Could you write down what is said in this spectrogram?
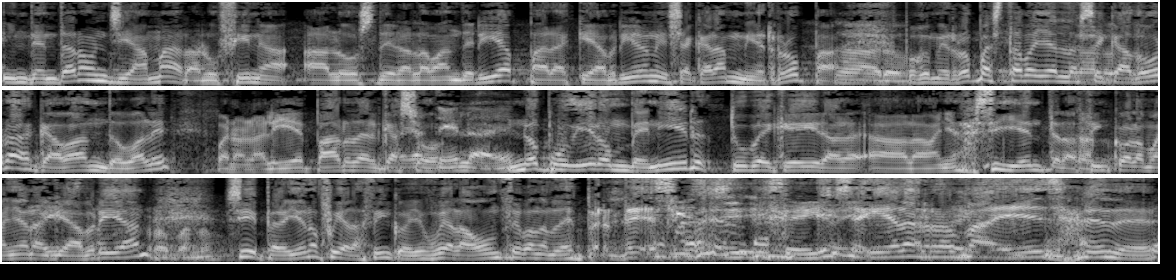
intentaron llamar, alucina, a los de la lavandería para que abrieran y sacaran mi ropa. Claro. Porque mi ropa estaba ya en la Claro. secadora acabando, ¿vale? Bueno, la lié parda, el caso. tela, ¿eh? No pudieron venir, tuve que ir a, la- a la mañana siguiente, a las 5 de la mañana Ahí que abrían. ropa, ¿no? Sí, pero yo no fui a las 5, yo fui a las 11 cuando me desperté. y seguía Y seguía la ropa ahí, ¿sabes?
